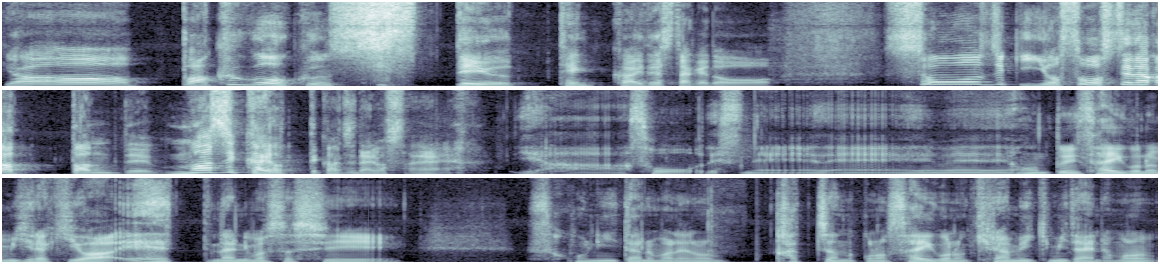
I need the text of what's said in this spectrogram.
いやー爆豪君シスっていう展開でしたけど正直予想してなかったんでマジかよって感じになりましたね。いやーそうですね、えー本当に最後の見開きはえー、ってなりましたしそこに至るまでのかっちゃんのこの最後のきらめきみたいなもの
